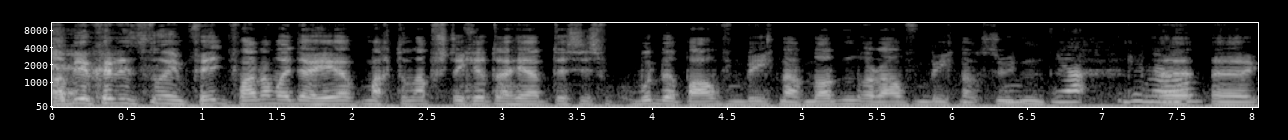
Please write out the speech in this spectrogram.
Aber wir können es nur empfehlen, fahr mal daher, macht einen Abstecher daher. Das ist wunderbar auf dem Weg nach Norden oder auf dem Weg nach Süden. Ja, genau. Äh, äh,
